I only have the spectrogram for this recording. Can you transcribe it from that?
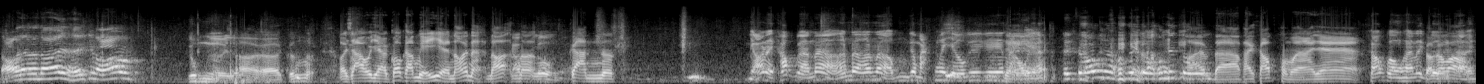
Đội lên đây thiệt chứ bộ. Rung người luôn. Ờ ờ, cứng rồi. Sao bây giờ có cảm nghĩ về nói nè đó Khóc nó- luôn. cái anh ờ, nhỏ này khóc là nó nó nó ụm cái mặt nó vô cái cái đầu Dạ. vậy. Không biết tôi không phải tôi em ta phải khóc không à nha. Khóc không hay nó cười không? thôi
